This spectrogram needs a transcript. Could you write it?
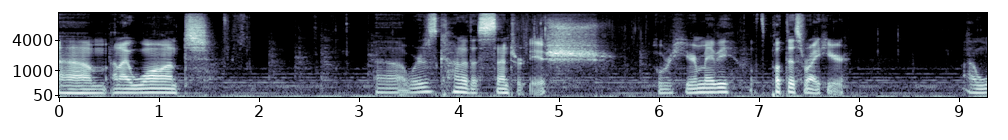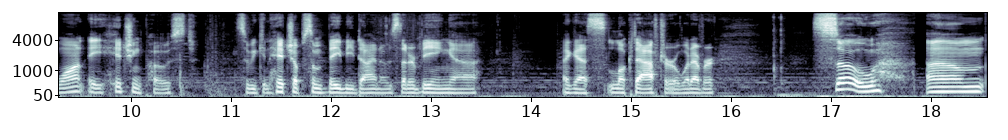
Um, and I want, uh, where's kind of the center-ish? Over here, maybe? Let's put this right here. I want a hitching post so we can hitch up some baby dinos that are being, uh, I guess, looked after or whatever. So, um,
